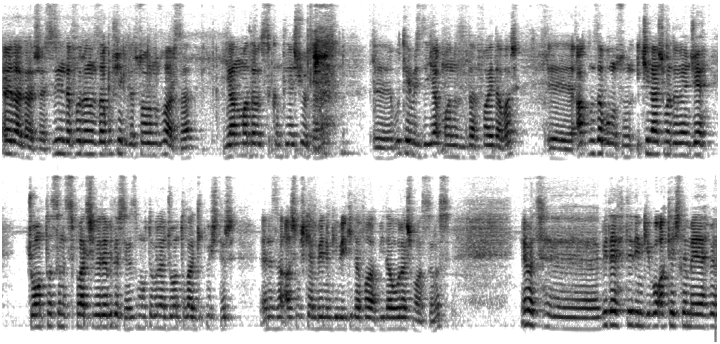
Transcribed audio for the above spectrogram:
Evet arkadaşlar sizin de fırınınızda bu şekilde sorunuz varsa yanmada sıkıntı yaşıyorsanız e, bu temizliği yapmanızda fayda var. E, aklınıza bulunsun. İçini açmadan önce contasını sipariş verebilirsiniz. Muhtemelen contalar gitmiştir. En azından açmışken benim gibi iki defa bir daha uğraşmazsınız. Evet e, bir de dediğim gibi ateşlemeye bir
